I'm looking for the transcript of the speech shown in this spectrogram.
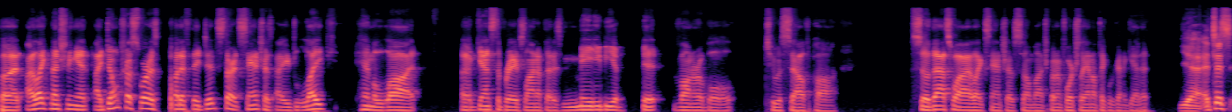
but I like mentioning it. I don't trust Suarez, but if they did start Sanchez, I like him a lot against the Braves lineup that is maybe a bit vulnerable to a southpaw. So that's why I like Sanchez so much. But unfortunately, I don't think we're going to get it. Yeah, it's just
